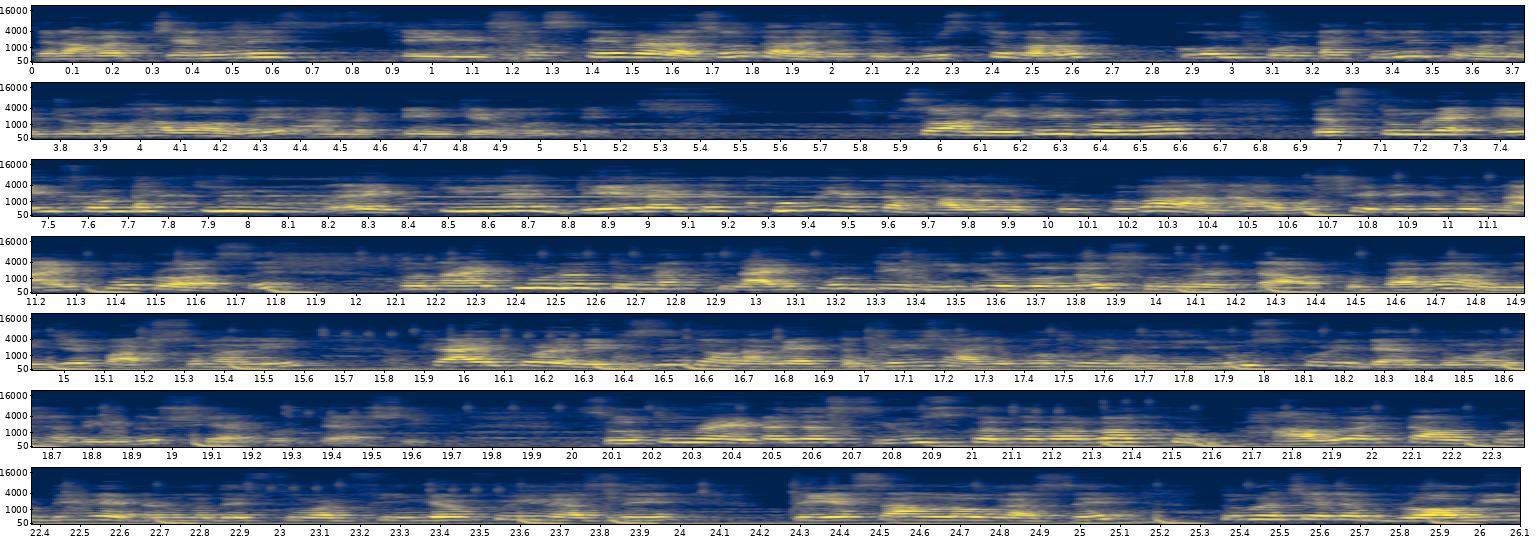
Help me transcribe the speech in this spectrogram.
যারা আমার চ্যানেলে সাবস্ক্রাইবার আছো, তারা যাতে বুঝতে পারো কোন ফোনটা কিনলে তোমাদের জন্য ভালো হবে আন্ডার টেন এর মধ্যে। সো আমি এটাই বলব জাস্ট তোমরা এই ফোনটা কিনলে ডে লাইটে খুবই একটা ভালো আউটপুট পাবা। না অবশ্যই এটা কিন্তু নাইট মোডও আছে। তো নাইট মোডে তোমরা নাইট মোড দিয়ে ভিডিও করলেও সুন্দর একটা আউটপুট পাবা। আমি নিজে পার্সোনালি ট্রাই করে দেখছি, কারণ আমি একটা জিনিস আগে প্রথমে নিজে ইউজ করি দেন তোমাদের সাথে কিন্তু শেয়ার করতে আসি। সো তোমরা এটা জাস্ট ইউজ করতে পারবা, খুব ভালো একটা আউটপুট দিবে। এটার মধ্যে তোমার ফিঙ্গারপ্রিন্ট আছে ফেস আনলক আছে। তোমরা চাইলে ব্লগিং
